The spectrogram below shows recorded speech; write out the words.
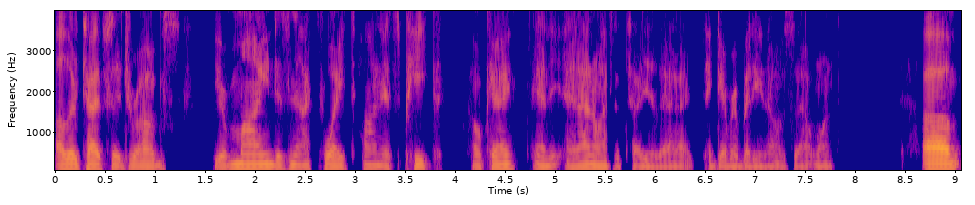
other types of drugs, your mind is not quite on its peak. Okay, and and I don't have to tell you that. I think everybody knows that one. Um,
